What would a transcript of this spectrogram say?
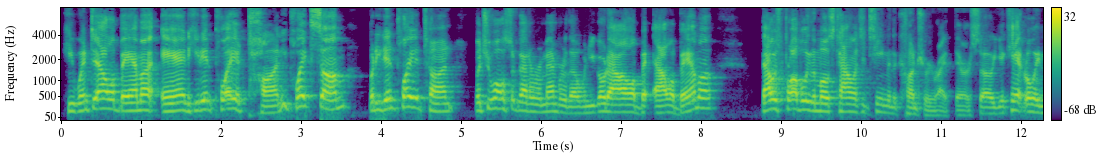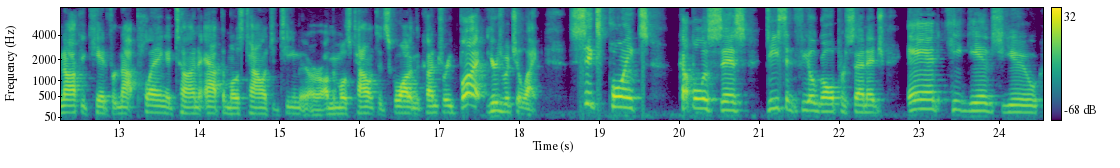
He went to Alabama and he didn't play a ton. He played some but he didn't play a ton. But you also got to remember, though, when you go to Alabama, that was probably the most talented team in the country right there. So you can't really knock a kid for not playing a ton at the most talented team or on the most talented squad in the country. But here's what you like six points, couple assists, decent field goal percentage, and he gives you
